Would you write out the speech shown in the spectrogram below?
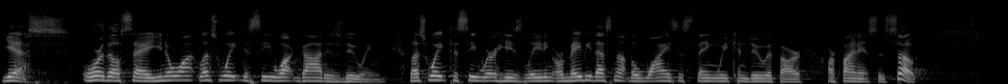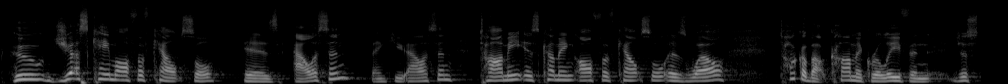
yes. Or they'll say, you know what, let's wait to see what God is doing. Let's wait to see where He's leading, or maybe that's not the wisest thing we can do with our, our finances. So, who just came off of council is Allison. Thank you, Allison. Tommy is coming off of council as well. Talk about comic relief and just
